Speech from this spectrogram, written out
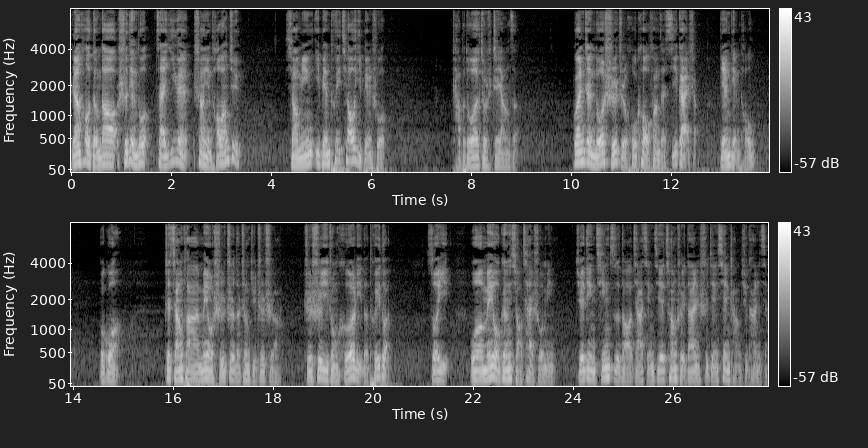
然后等到十点多在医院上演逃亡剧。小明一边推敲一边说：“差不多就是这样子。”关振铎食指互扣放在膝盖上，点点头。不过，这想法没有实质的证据支持啊，只是一种合理的推断。所以，我没有跟小蔡说明，决定亲自到嘉贤街枪水弹事件现场去看一下。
